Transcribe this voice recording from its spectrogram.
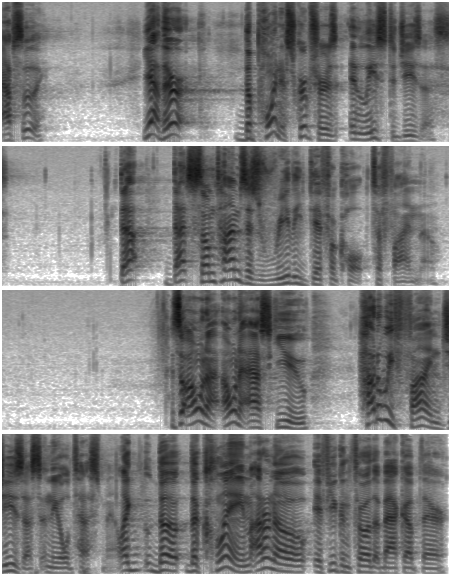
Absolutely. Yeah, there the point of scripture is it leads to Jesus. That that sometimes is really difficult to find though. And so I want to I want to ask you how do we find Jesus in the Old Testament? Like the, the claim, I don't know if you can throw that back up there,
